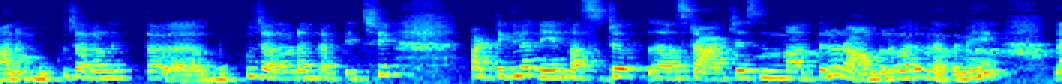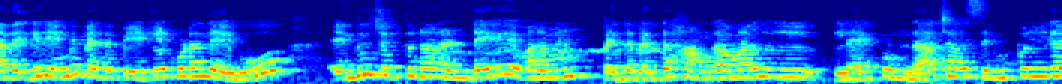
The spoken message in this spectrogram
మనం బుక్ చదవడం బుక్ చదవడం తప్పించి పర్టికులర్ నేను ఫస్ట్ స్టార్ట్ uh, చేసింది మాత్రం రాముల వారి వ్రతమే. నా దగ్గర ఏమీ పెద్ద పీటలు కూడా లేవు. ఎందుకు చెప్తున్నానంటే మనం పెద్ద పెద్ద హంగామాలు లేకుండా చాలా సింపుల్గా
